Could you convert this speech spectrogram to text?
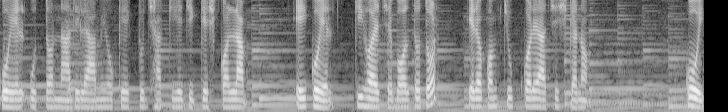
কোয়েল উত্তর না দিলে আমি ওকে একটু ঝাঁকিয়ে জিজ্ঞেস করলাম, এই কোয়েল, কি হয়েছে বলতো তোর? এরকম চুপ করে আছিস কেন? কই,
